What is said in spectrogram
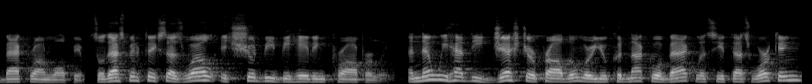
background wallpaper. So that's been fixed as well. It should be behaving properly. And then we had the gesture problem where you could not go back. Let's see if that's working.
